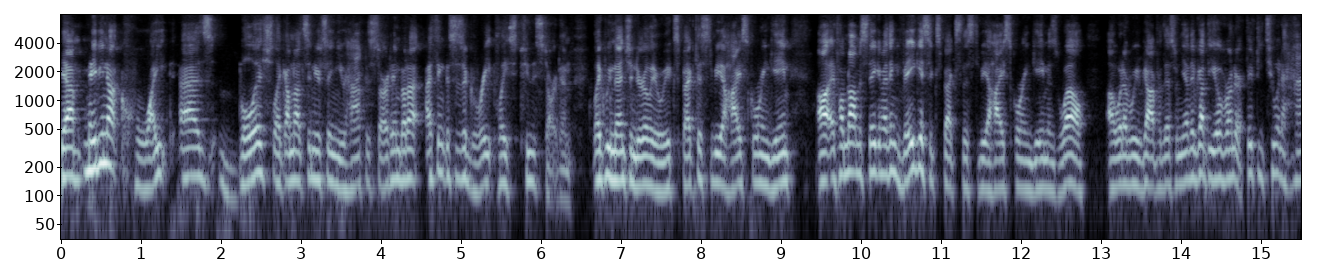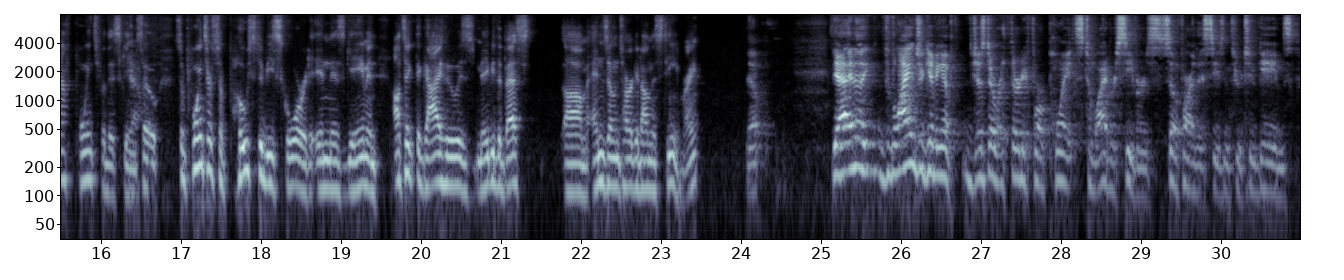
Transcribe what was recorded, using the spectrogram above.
Yeah, maybe not quite as bullish. Like I'm not sitting here saying you have to start him, but I, I think this is a great place to start him. Like we mentioned earlier, we expect this to be a high scoring game. Uh, if I'm not mistaken, I think Vegas expects this to be a high scoring game as well uh, whatever we've got for this one. Yeah, they've got the over under 52 and a half points for this game. Yeah. So, so points are supposed to be scored in this game. And I'll take the guy who is maybe the best um, end zone target on this team, right? Yep. Yeah, and like, the Lions are giving up just over 34 points to wide receivers so far this season through two games.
